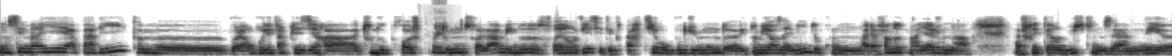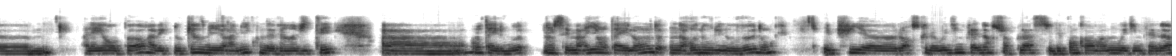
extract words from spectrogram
On s'est marié à Paris, comme euh, voilà, on voulait faire plaisir à, tous nos proches, que tout le monde soit là. Mais nous, notre vraie envie, c'était de partir au bout du monde avec nos meilleurs amis. Donc, on, à la fin de notre mariage, on a affrété un bus qui nous a amenés euh, à l'aéroport avec nos 15 meilleurs amis qu'on avait invités à, en Thaïlande. On s'est marié en Thaïlande, on a renouvelé nos vœux donc. Et puis, euh, lorsque la wedding planner sur place, il n'est pas encore vraiment wedding planner,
